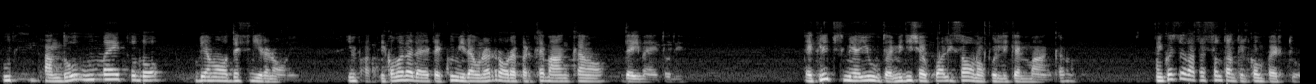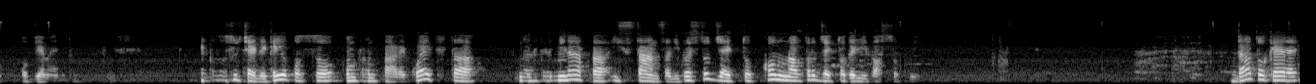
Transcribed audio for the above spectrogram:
utilizzando un metodo che dobbiamo definire noi. Infatti, come vedete, qui mi dà un errore perché mancano dei metodi. Eclipse mi aiuta e mi dice quali sono quelli che mancano. In questo caso è soltanto il compare to, ovviamente. Che cosa succede? Che io posso confrontare questa, una determinata istanza di questo oggetto con un altro oggetto che gli passo qui. dato che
